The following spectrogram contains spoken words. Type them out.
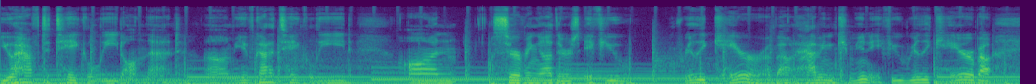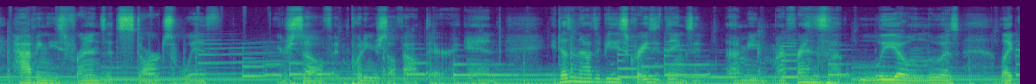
you have to take lead on that. Um, you've got to take lead on serving others if you really care about having a community, if you really care about having these friends, it starts with yourself and putting yourself out there. And it doesn't have to be these crazy things. It, I mean, my friends Leo and Lewis, like,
